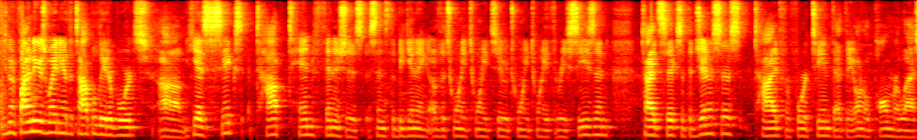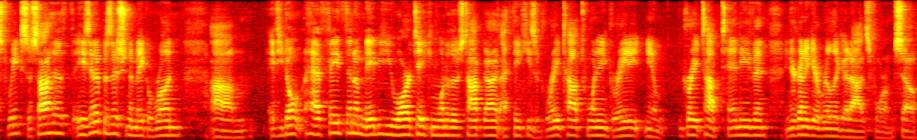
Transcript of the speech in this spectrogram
He's been finding his way near the top of leaderboards. Um, he has six top 10 finishes since the beginning of the 2022 2023 season. Tied six at the Genesis, tied for 14th at the Arnold Palmer last week. So Sahith, he's in a position to make a run. Um, if you don't have faith in him, maybe you are taking one of those top guys. I think he's a great top 20, great, you know, great top 10 even, and you're going to get really good odds for him. So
